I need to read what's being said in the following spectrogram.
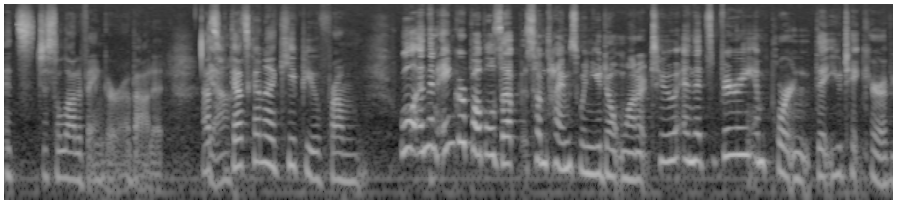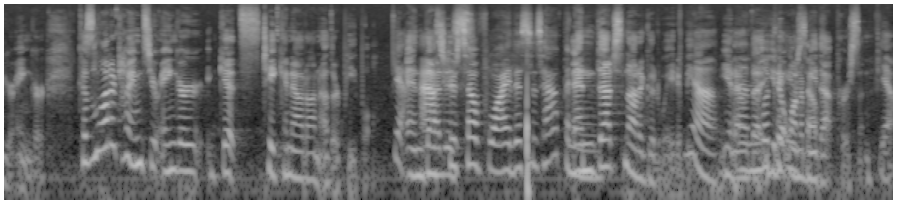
it's just a lot of anger about it. That's Yeah. that's going to keep you from Well, and then anger bubbles up sometimes when you don't want it to, and it's very important that you take care of your anger because a lot of times your anger gets taken out on other people. yeah. and ask is- yourself why this is happening. and that's not a good way to be. Yeah, you know that you don't want to be that person. Yeah.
